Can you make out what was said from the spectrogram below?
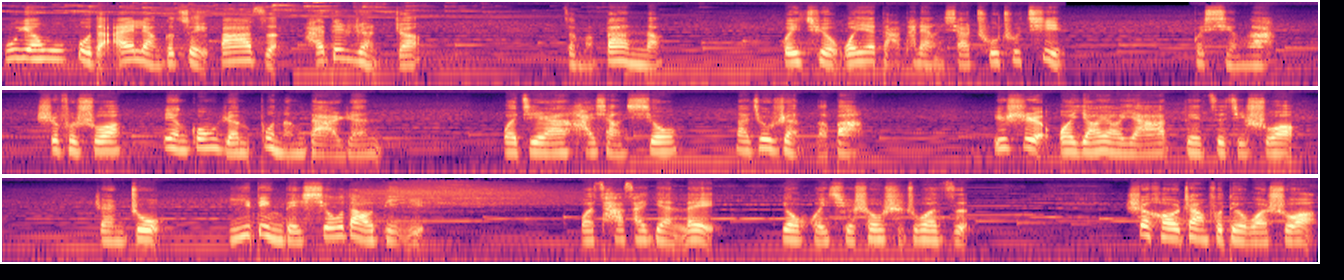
无缘无故的挨两个嘴巴子，还得忍着，怎么办呢？回去我也打他两下出出气。不行啊，师傅说练功人不能打人。我既然还想修，那就忍了吧。于是我咬咬牙，对自己说：“忍住，一定得修到底。”我擦擦眼泪，又回去收拾桌子。事后，丈夫对我说：“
